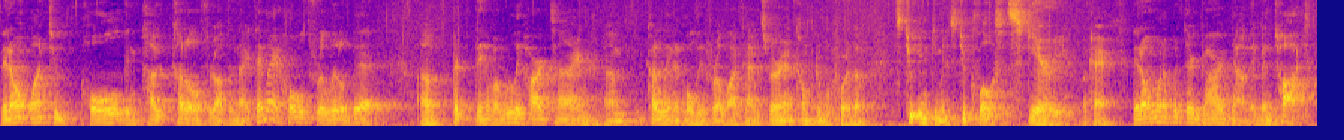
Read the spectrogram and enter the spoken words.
they don't want to hold and cuddle throughout the night. They might hold for a little bit, um, but they have a really hard time um, cuddling and holding for a long time. It's very uncomfortable for them. It's too intimate, it's too close, it's scary, okay? They don't want to put their guard down. They've been taught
